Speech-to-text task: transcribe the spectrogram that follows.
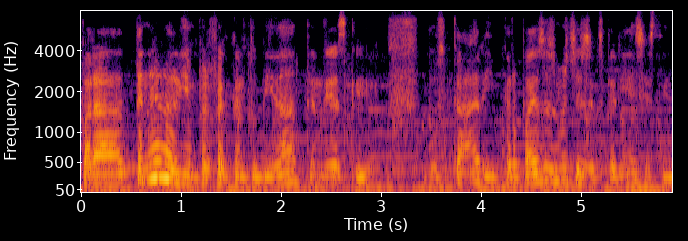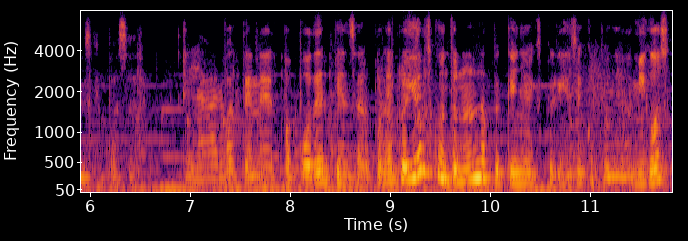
para tener a alguien perfecto en tu vida tendrías que buscar, y, pero para eso muchas experiencias tienes que pasar. Claro. Para tener, para poder pensar. Por ejemplo, yo les cuento en una pequeña experiencia, compañeros, amigos.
